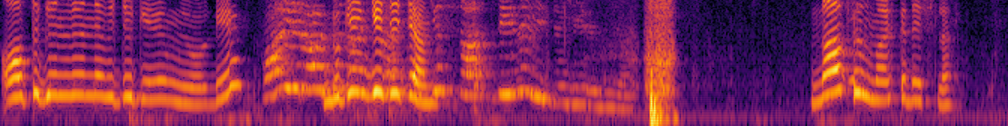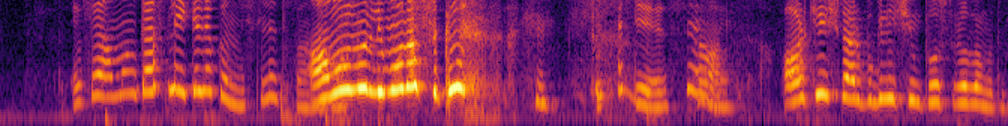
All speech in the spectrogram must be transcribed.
6 günlüğüne video gelmiyor diye. Hayır Bugün gideceğim. 8 saatliğine video. Ne yapıyorum arkadaşlar? Efe Among Us'la ilgili konuş lütfen. Ama onu limona sıkın. Hadi söyle. Tamam. Arkadaşlar bugün hiç imposter olamadım.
